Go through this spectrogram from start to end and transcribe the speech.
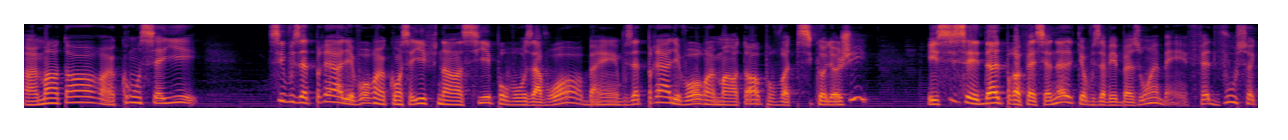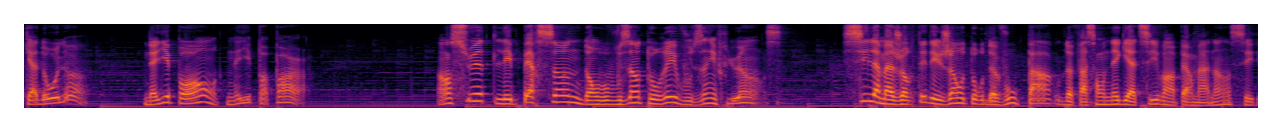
Un mentor, un conseiller. Si vous êtes prêt à aller voir un conseiller financier pour vos avoirs, ben vous êtes prêt à aller voir un mentor pour votre psychologie. Et si c'est d'aide professionnelle que vous avez besoin, ben faites-vous ce cadeau-là. N'ayez pas honte, n'ayez pas peur. Ensuite, les personnes dont vous vous entourez vous influencent. Si la majorité des gens autour de vous parlent de façon négative en permanence, c'est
